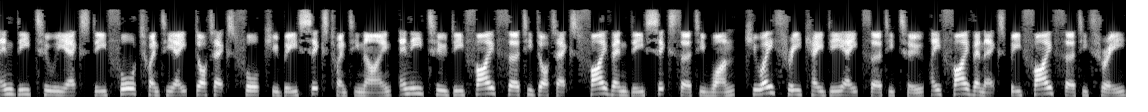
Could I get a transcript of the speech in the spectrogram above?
ND2EXD428.X4QB629, NE2D530.X5ND631, QA3KD832, A5NXB533,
